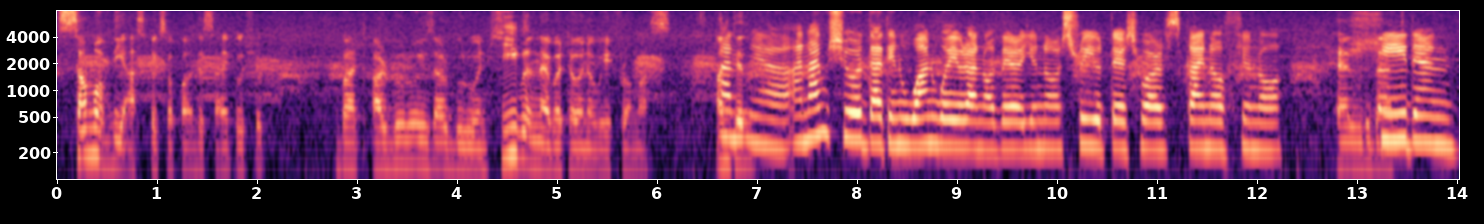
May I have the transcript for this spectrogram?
some of the aspects of our discipleship. But our Guru is our Guru and He will never turn away from us. And, yeah, and I'm sure that in one way or another, you know, Sri Yukteswar's kind of, you know, held that. hidden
